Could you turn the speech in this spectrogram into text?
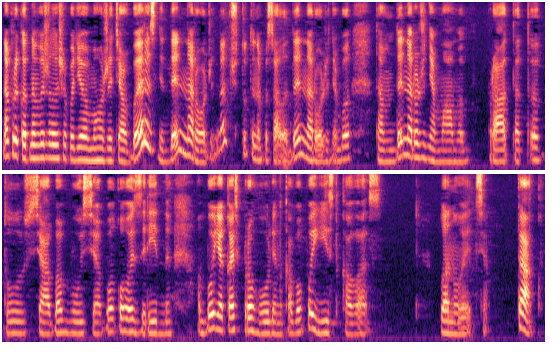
Наприклад, найважливіша подія мого життя в березні день народження. Значить, тут і написали день народження, або там день народження мами, брата, татуся, бабуся, або когось з рідних, або якась прогулянка, або поїздка у вас планується. Так.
